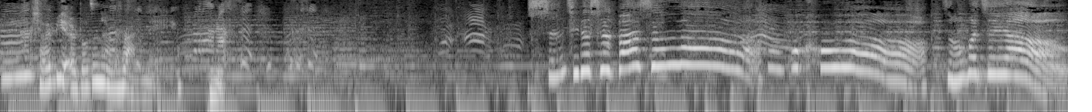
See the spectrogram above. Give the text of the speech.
嗯，小 baby 耳朵真的很软呢。嗯，神奇的事发生了，不哭了，怎么会这样？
